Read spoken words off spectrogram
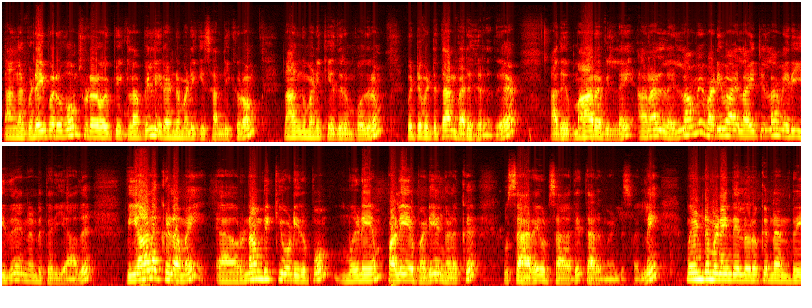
நாங்கள் விடைபெறுவோம். சுடர் ஒய்பி கிளப்பில் இரண்டு மணிக்கு சந்திக்கிறோம். நான்கு மணிக்கு எதிரும் போதிலும் விட்டு விட்டு தான் வருகிறது. அது மாறவில்லை. ஆனால் எல்லாமே வடிவாய் லைட் எல்லாம் எரியுது. என்னென்னு தெரியாது. வியாழக்கிழமை ஒரு நம்பிக்கையோடு இருப்போம். இணையம் பழையபடி எங்களுக்கு உற்சாரை உற்சாகத்தை தரும் என்று சொல்லி மீண்டும் இணைந்த எல்லோருக்கும் நன்றி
